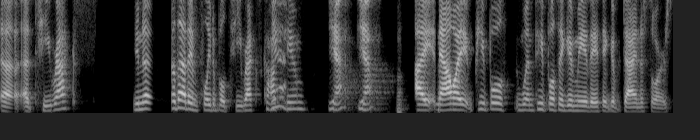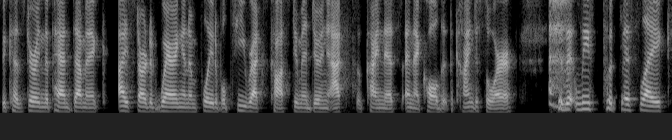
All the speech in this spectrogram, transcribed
a, a t-rex. You know that inflatable t-rex costume? Yeah yeah, yeah I now I people when people think of me, they think of dinosaurs because during the pandemic, I started wearing an inflatable T Rex costume and doing acts of kindness, and I called it the Kindosaur because at least put this like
